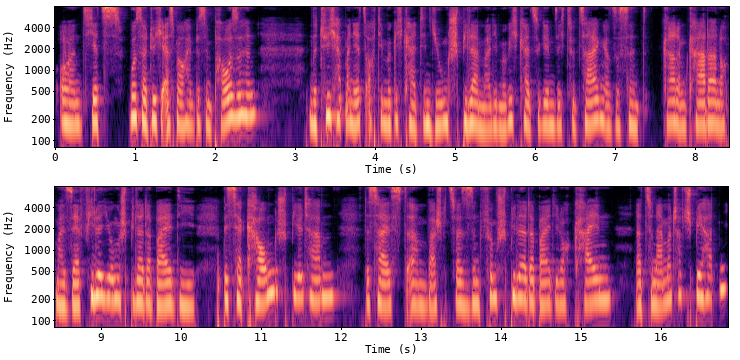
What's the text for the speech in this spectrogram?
Und jetzt muss natürlich erstmal auch ein bisschen Pause hin. Natürlich hat man jetzt auch die Möglichkeit, den jungen Spielern mal die Möglichkeit zu geben, sich zu zeigen. Also es sind gerade im Kader noch mal sehr viele junge Spieler dabei, die bisher kaum gespielt haben. Das heißt, ähm, beispielsweise sind fünf Spieler dabei, die noch kein Nationalmannschaftsspiel hatten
